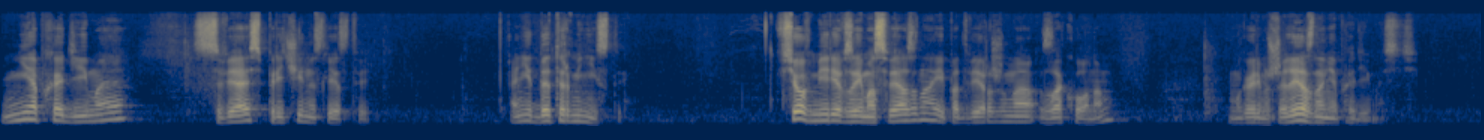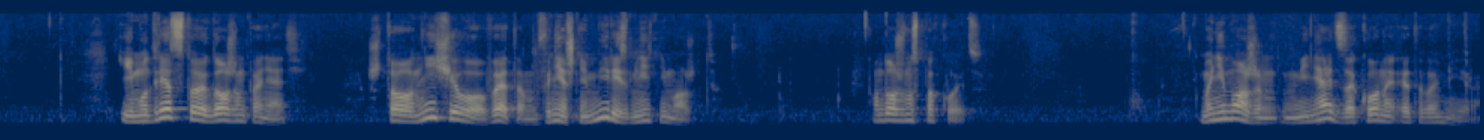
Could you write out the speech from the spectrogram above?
необходимая связь причин и следствий. Они детерминисты. Все в мире взаимосвязано и подвержено законам. Мы говорим железная необходимость. И мудрец стоек должен понять, что он ничего в этом внешнем мире изменить не может. Он должен успокоиться. Мы не можем менять законы этого мира.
